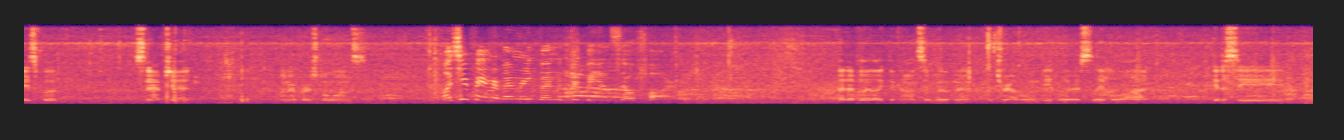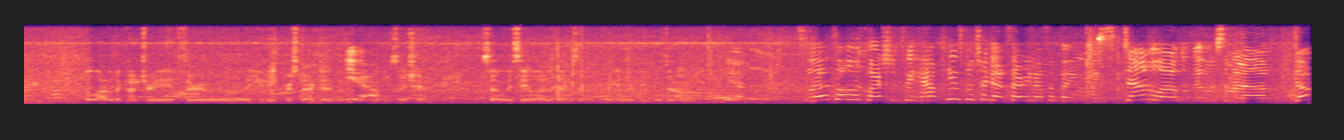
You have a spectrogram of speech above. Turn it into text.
Facebook, Snapchat, on our personal ones. What's your favorite memory been with your band so far? I definitely like the concert movement. We travel when people are asleep a lot. Get to see a lot of the country through a unique perspective of Yeah. being a musician. So we see a lot of things that regular people don't. Yeah. So that's all the questions we have. Please go check out Sorry No Sympathy links down below. Go give them some love. Don't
